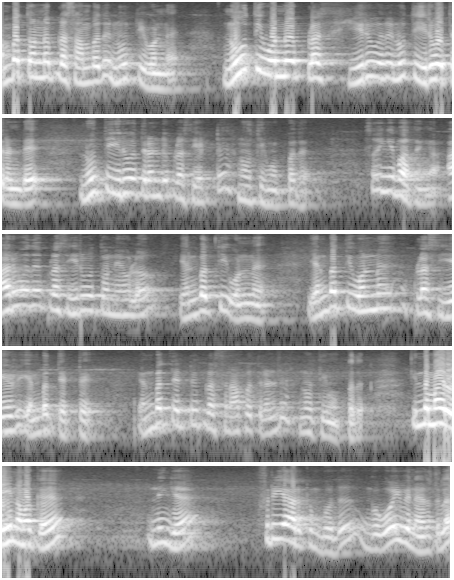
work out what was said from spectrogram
ஐம்பத்தொன்று ப்ளஸ் ஐம்பது நூற்றி ஒன்று நூற்றி ஒன்று ப்ளஸ் இருபது நூற்றி இருபத்தி ரெண்டு நூற்றி இருபத்தி ரெண்டு ப்ளஸ் எட்டு நூற்றி முப்பது. ஸோ இங்கே பார்த்துங்க அறுபது ப்ளஸ் இருபத்தொன்று எவ்வளோ? எண்பத்தி ஒன்று எண்பத்தி ஒன்று ப்ளஸ் ஏழு எண்பத்தெட்டு. எண்பத்தெட்டு ப்ளஸ் நாற்பத்தி ரெண்டு நூற்றி முப்பது. இந்த மாதிரி நமக்கு நீங்கள் ஃப்ரீயாக இருக்கும்போது உங்கள் ஓய்வு நேரத்தில்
